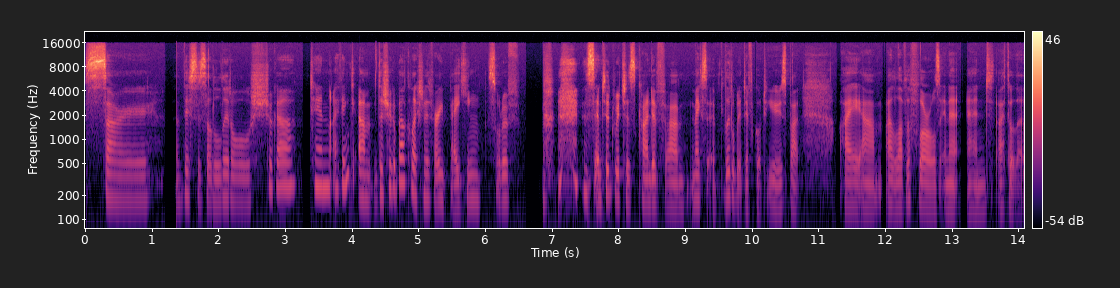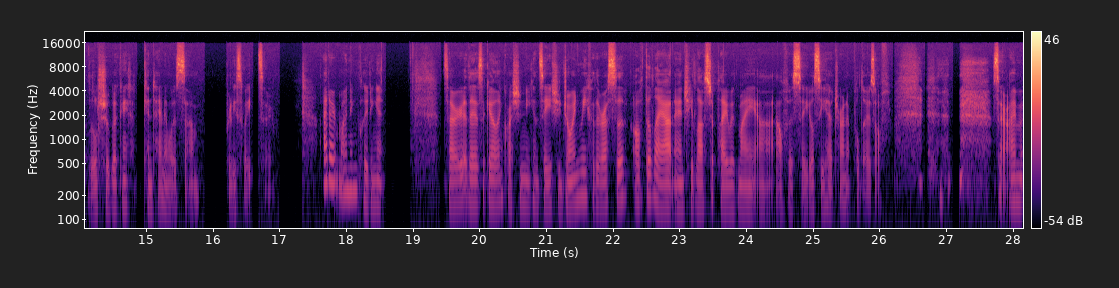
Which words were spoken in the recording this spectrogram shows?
So this is a little sugar tin, I think. Um, the Sugarbelle collection is very baking sort of scented, which is kind of um, makes it a little bit difficult to use. But I um, I love the florals in it, and I thought that little sugar container was um, pretty sweet, so I don't mind including it. So there's a girl in question. You can see she joined me for the rest of, of the layout and she loves to play with my uh, alphas. So you'll see her trying to pull those off. so I'm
